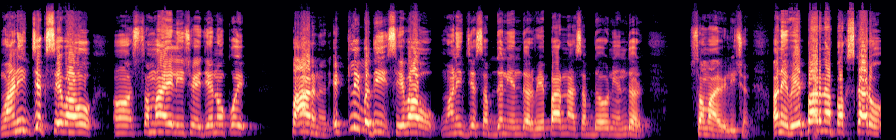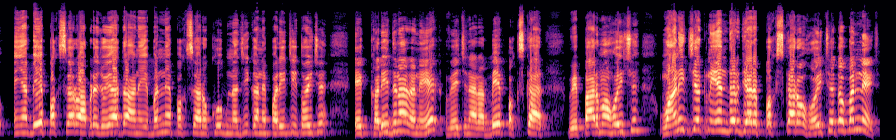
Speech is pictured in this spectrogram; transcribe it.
વાણિજ્યક સેવાઓ સમાયેલી છે, જેનો કોઈ પાર નથી. એટલી બધી સેવાઓ વાણિજ્ય શબ્દની અંદર, વેપારના શબ્દોની અંદર સમાવેલી છે. અને વેપારના પક્ષકારો, અહીંયા બે પક્ષકારો આપણે જોયા હતા અને એ બંને પક્ષકારો ખૂબ નજીક અને પરિચિત હોય છે. એક ખરીદનાર અને એક વેચનારા. બે પક્ષકાર વેપારમાં હોય છે. વાણિજ્યકની અંદર જ્યારે પક્ષકારો હોય છે તો બંને જ,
